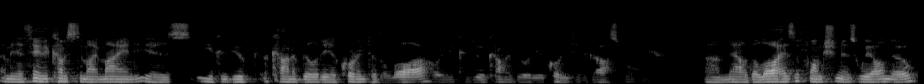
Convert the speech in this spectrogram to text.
I mean, the thing that comes to my mind is you can do accountability according to the law, or you can do accountability according to the gospel. Um, now, the law has a function, as we all know,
